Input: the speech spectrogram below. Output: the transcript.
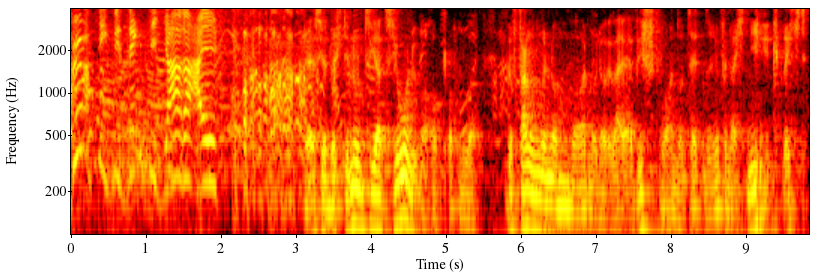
50 bis 60 Jahre alt. Er ist ja durch Denunziation überhaupt auch nur gefangen genommen worden oder erwischt worden, sonst hätten sie ihn vielleicht nie gekriegt.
